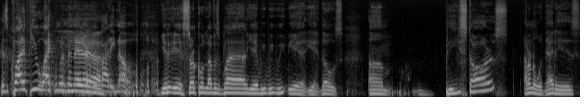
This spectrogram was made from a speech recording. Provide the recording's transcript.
there's quite a few white women that everybody know. Yeah, yeah, Circle, Love is Blind. Yeah, we, we, we yeah, yeah, those. Um, B Stars. I don't know what that is.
